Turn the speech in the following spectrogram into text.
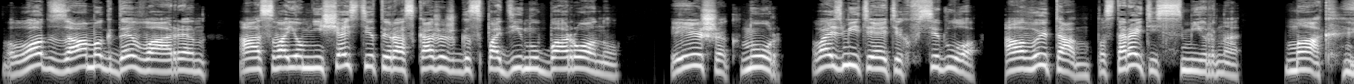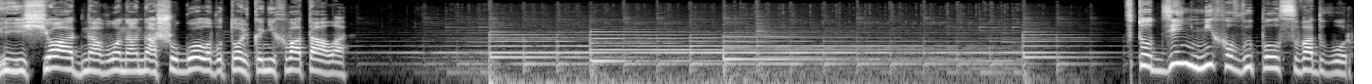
вот замок де Варен, о своем несчастье ты расскажешь господину барону. Ишек, Нур, возьмите этих в седло, а вы там постарайтесь смирно. Мак, еще одного на нашу голову только не хватало. тот день Миха выполз во двор.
